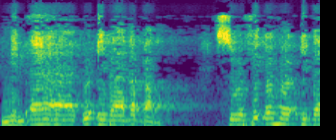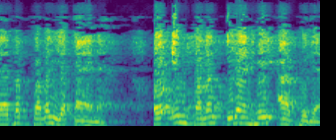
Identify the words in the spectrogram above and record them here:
Nin aad u cibaado badan. Suufi ahoo cibaado badan yaqaana oo in badan ilaahay caabuda.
